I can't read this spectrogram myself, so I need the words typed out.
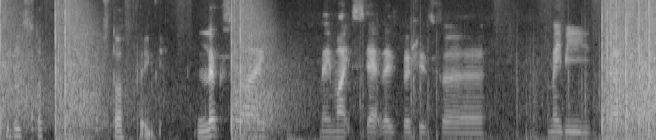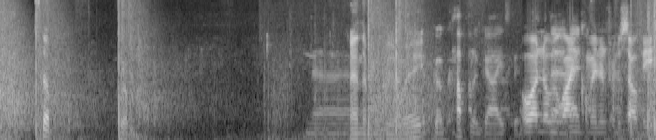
Did they stop stopping? Looks like they might stay at those bushes for maybe. Stop. Drop. No. And they're moving away. We've got a couple of guys. That, Oh, another uh, line coming in from the southeast.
